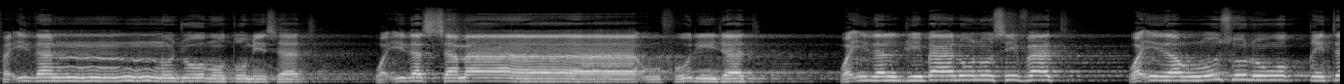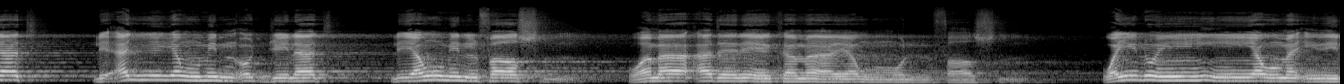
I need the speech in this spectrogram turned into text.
فإذا النجوم طمست وإذا السماء فرجت وإذا الجبال نسفت وإذا الرسل وقتت لأي يوم أجلت ليوم الفصل وما أدريك ما يوم الفصل ويل يومئذ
